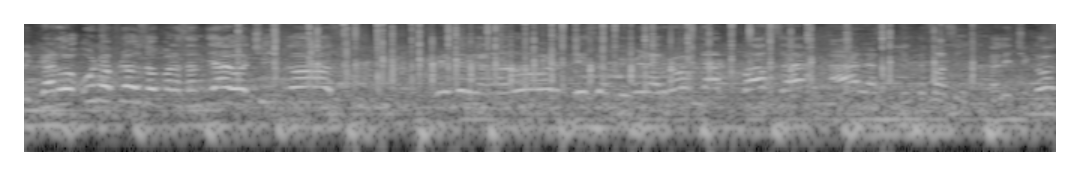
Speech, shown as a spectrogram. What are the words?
Ricardo. Un aplauso para Santiago, chicos. Que es el ganador de esta primera ronda. Pasa a la siguiente fase. ¿Vale, chicos?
